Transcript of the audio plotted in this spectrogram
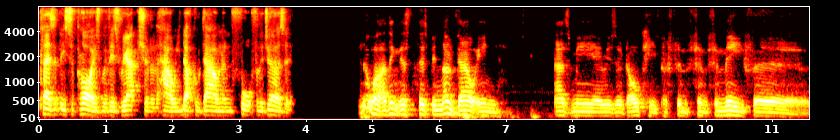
pleasantly surprised with his reaction and how he knuckled down and fought for the jersey? You know what? I think there's there's been no doubt in Asmir is a goalkeeper. For, for, for me, for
